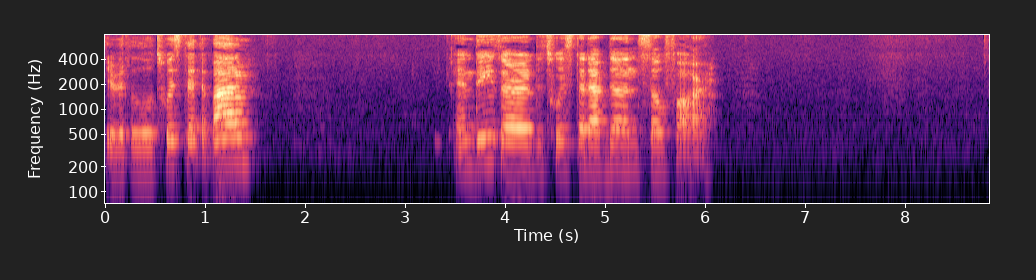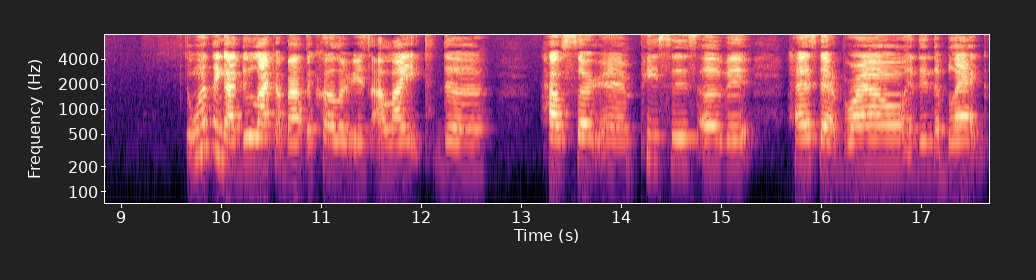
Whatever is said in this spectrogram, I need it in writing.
Give it a little twist at the bottom. And these are the twists that I've done so far. The one thing I do like about the color is I like the how certain pieces of it has that brown and then the black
